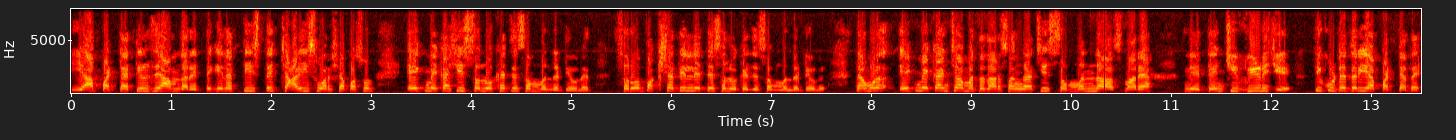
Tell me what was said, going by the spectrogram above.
या पट्ट्यातील जे आमदार आहेत ते गेल्या तीस ते चाळीस वर्षापासून एकमेकाशी सलोख्याचे संबंध ठेवलेत. सर्व पक्षातील नेते सलोख्याचे संबंध ठेवलेत. त्यामुळे एकमेकांच्या मतदारसंघाची संबंध असणाऱ्या नेत्यांची वीण जी आहे ती कुठेतरी या पट्ट्यात आहे.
